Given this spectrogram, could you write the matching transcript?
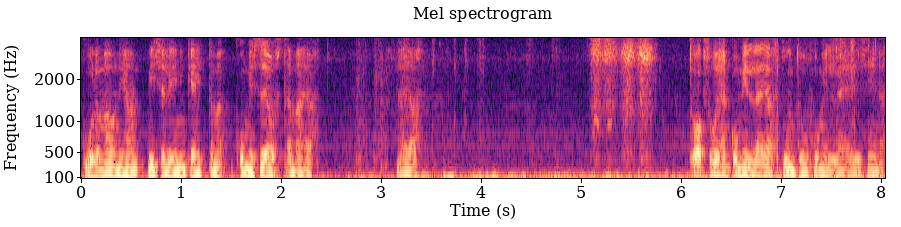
Kuulemma on ihan Michelinin kehittämä kumiseos tämä ja, ja, ja tuoksuu ihan kumille ja tuntuu kumille, ei siinä,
